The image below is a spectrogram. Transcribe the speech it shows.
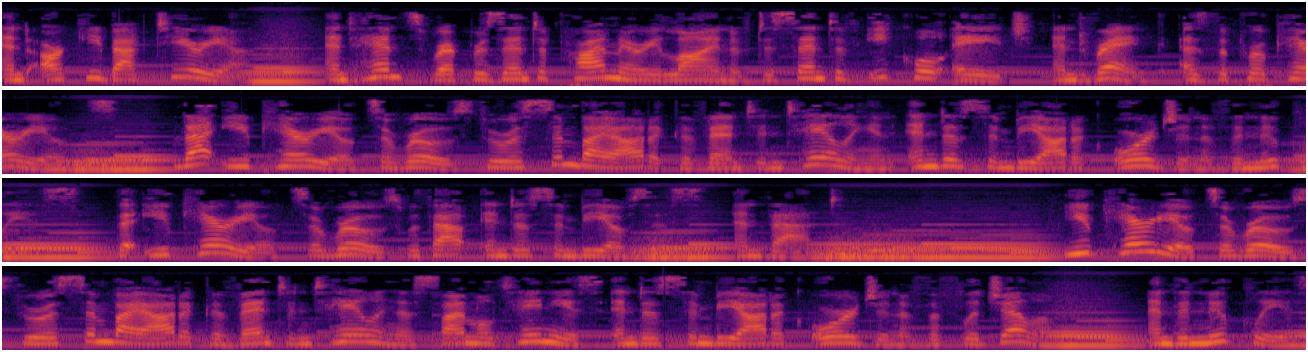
and archaebacteria, and hence represent a primary line of descent of equal age and rank as the prokaryotes, that eukaryotes arose through a symbiotic event entailing an endosymbiotic origin of the nucleus, that eukaryotes arose without endosymbiosis, and that Eukaryotes arose through a symbiotic event entailing a simultaneous endosymbiotic origin of the flagellum and the nucleus,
